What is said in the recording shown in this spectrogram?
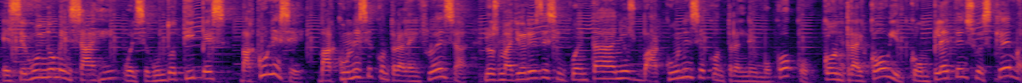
El segundo mensaje o el segundo tip es vacúnese, vacúnese contra la influenza. Los mayores de 50 años vacúnense contra el neumococo, contra el COVID, completen su esquema.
